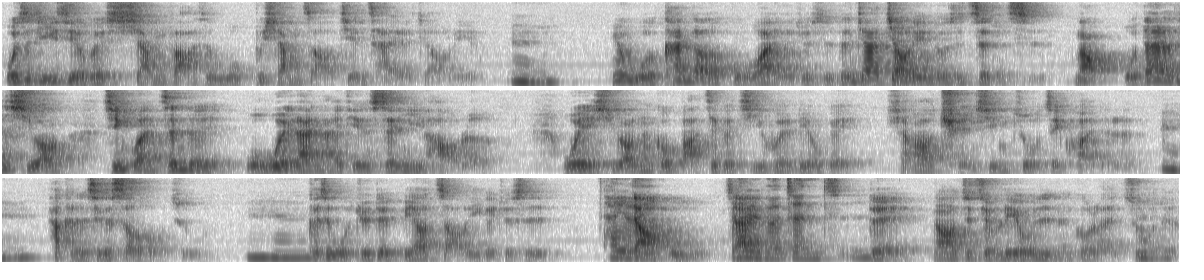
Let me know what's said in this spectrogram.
我自己一直有个想法，是我不想找兼差的教练。嗯，因为我看到了国外的，就是人家教练都是正职。那我当然是希望，尽管真的我未来哪一天生意好了，我也希望能够把这个机会留给想要全心做这块的人。嗯，他可能是个 SOHO 族。嗯哼，可是我绝对不要找一个就是。他有他有一个正职，对，然后就只有六日能够来做的，嗯、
